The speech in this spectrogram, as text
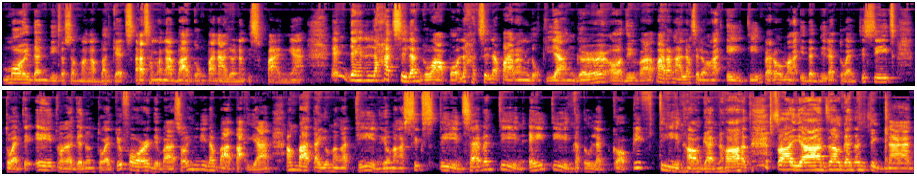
more than dito sa mga bagets, ah, sa mga bagong panalo ng Espanya. And then, lahat sila gwapo, lahat sila parang look younger, o di ba? Parang nga lang sila mga 18, pero mga edad nila 26, 28, mga ganun 24, di ba? So, hindi na bata yan. Ang bata yung mga teen, yung mga 16, 17, 18, katulad ko, 15, ho, ganon. So, ayan, so, ganon tignan.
